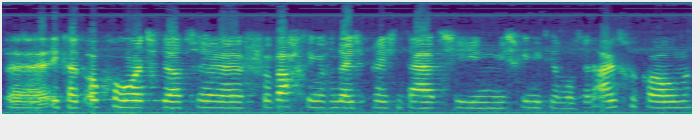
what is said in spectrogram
Uh, ik had ook gehoord dat uh, verwachtingen van deze presentatie misschien niet helemaal zijn uitgekomen.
